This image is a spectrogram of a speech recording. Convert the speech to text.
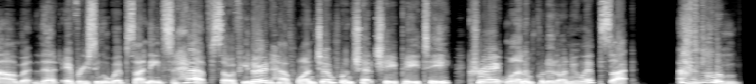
um, that every single website needs to have. So if you don't have one, jump on ChatGPT, create one, and put it on your website. Um,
